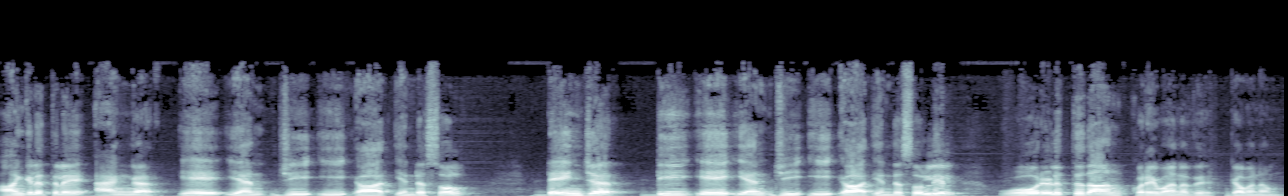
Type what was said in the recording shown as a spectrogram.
ஆங்கிலத்திலே ஆங்கர் ஏஎன்ஜிஇஆர் என்ற சொல் டேஞ்சர் டிஏஎன்ஜிஇஆர் என்ற சொல்லில் ஓர் எழுத்துதான் குறைவானது கவனம்.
